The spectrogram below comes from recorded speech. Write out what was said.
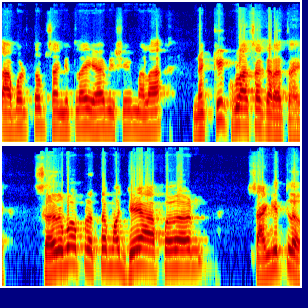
ताबडतोब सांगितलं याविषयी मला नक्की खुलासा करायचा आहे. सर्वप्रथम जे आपण सांगितलं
